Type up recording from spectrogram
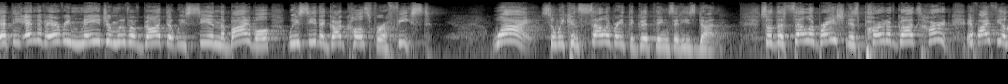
At the end of every major move of God that we see in the Bible, we see that God calls for a feast. Why? So we can celebrate the good things that He's done. So the celebration is part of God's heart. If I feel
